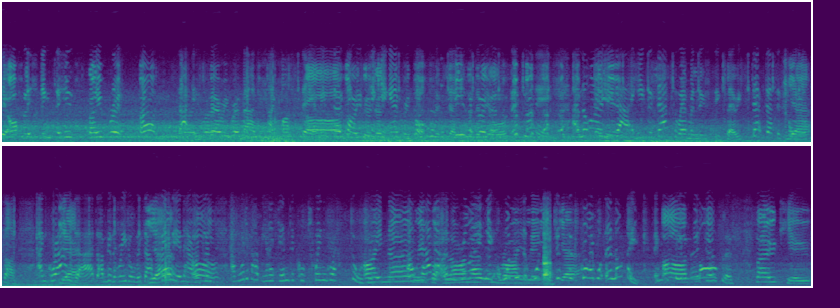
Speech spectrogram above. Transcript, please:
it off listening to his favourite band. That is very romantic, I must say. I mean, so Oh, far he's he's ticking every box, this He's a gentleman of good one. isn't he? And not only He is. that, he's a dad to Emma Lucy Clare. He's stepdad to Tommy Yeah. your son. And granddad, I'm going to read all this out, Yeah. Billy and Harrison. Oh. And what about the identical twin granddaughters? I know, we've Alana got and Alana Riley. and Oh, what does what- just yeah. describe what they're like. They must Oh, be marvellous. So cute.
